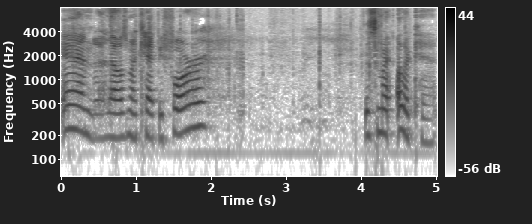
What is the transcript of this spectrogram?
and that was my cat before. This is my other cat.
